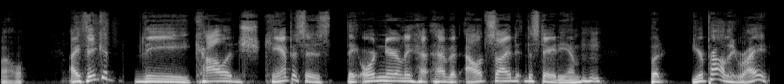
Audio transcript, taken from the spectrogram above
well, I think at the college campuses they ordinarily ha- have it outside the stadium. Mm-hmm. But you're probably right.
